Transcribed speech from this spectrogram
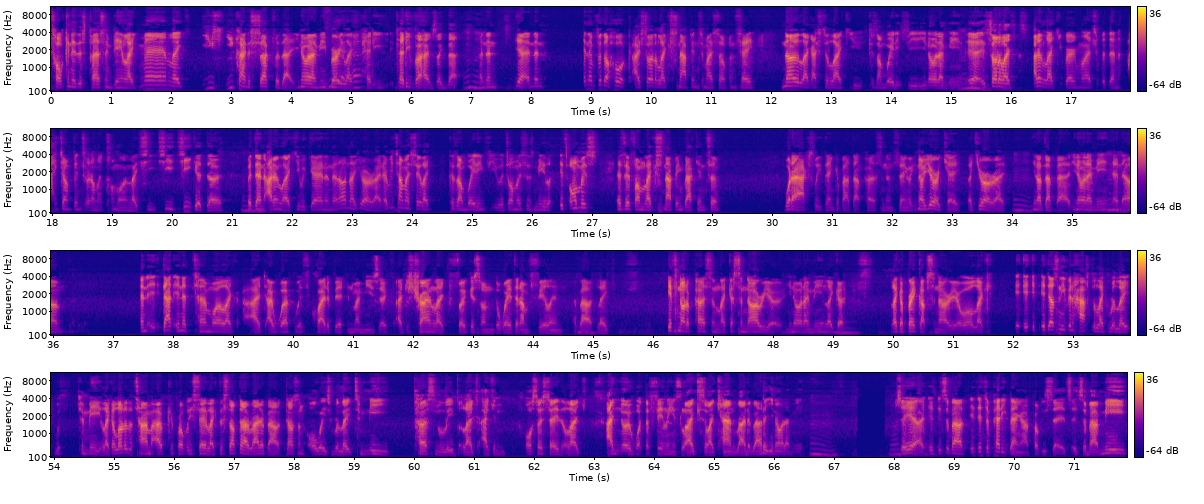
talking to this person, being like, man, like you you kind of suck for that. You know what I mean? Very like petty petty vibes like that. Mm-hmm. And then yeah, and then and then for the hook, I sort of like snap into myself and say, "No, like I still like you because I'm waiting for you." You know what I mean? Yeah, it's mm-hmm. sort of like I don't like you very much, but then I jump into it. I'm like, "Come on, like she she she good though." But then mm-hmm. I don't like you again, and then oh no, you're all right. Every time I say like, "Cause I'm waiting for you," it's almost as me. It's almost as if I'm like snapping back into what I actually think about that person and saying like, "No, you're okay. Like you're all right. Mm-hmm. You're not that bad." You know what I mean? And um and it, that inner turmoil like I, I work with quite a bit in my music. I just try and like focus on the way that i'm feeling about mm. like if not a person like a scenario you know what i mean? Like a mm. like a breakup scenario or like it, it, it doesn't even have to like relate with to me. Like a lot of the time i could probably say like the stuff that i write about doesn't always relate to me personally but like i can also say that like i know what the feeling is like so i can write about it you know what i mean mm. So yeah, it, it's about it, it's a petty bang. I'd probably say it's it's about me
